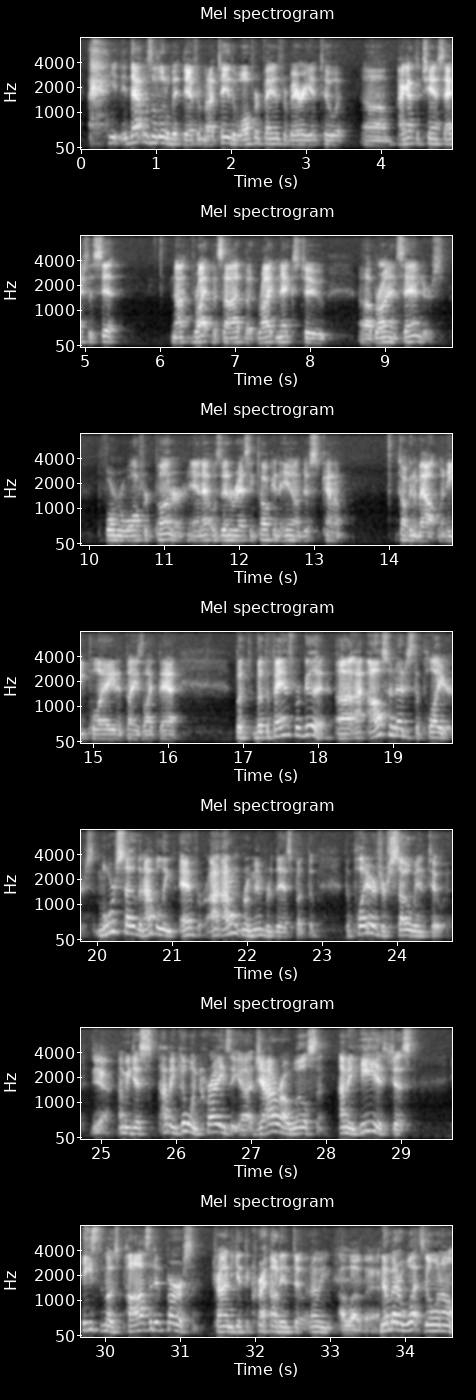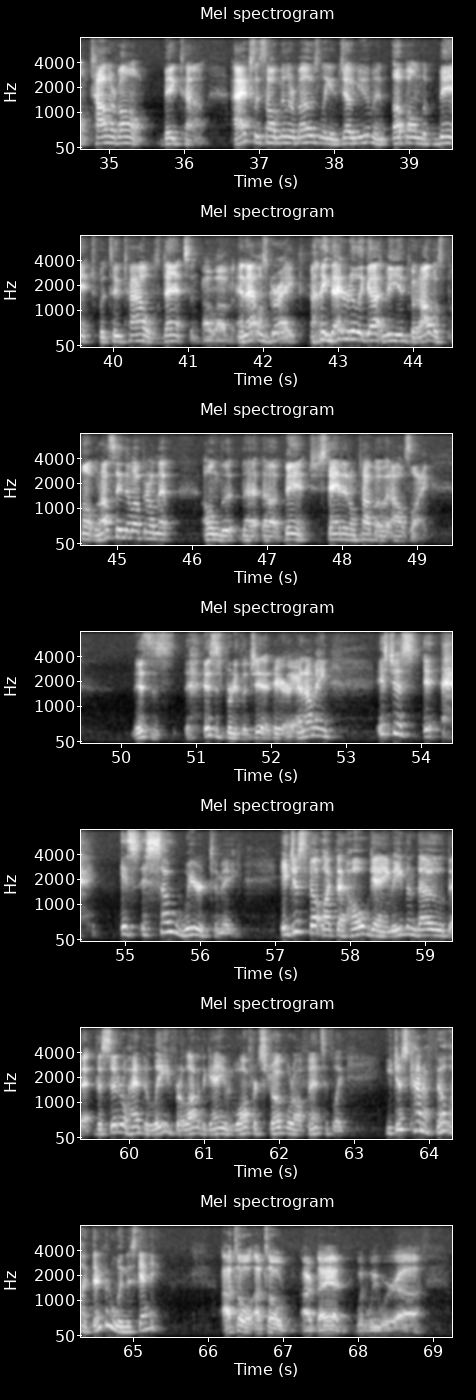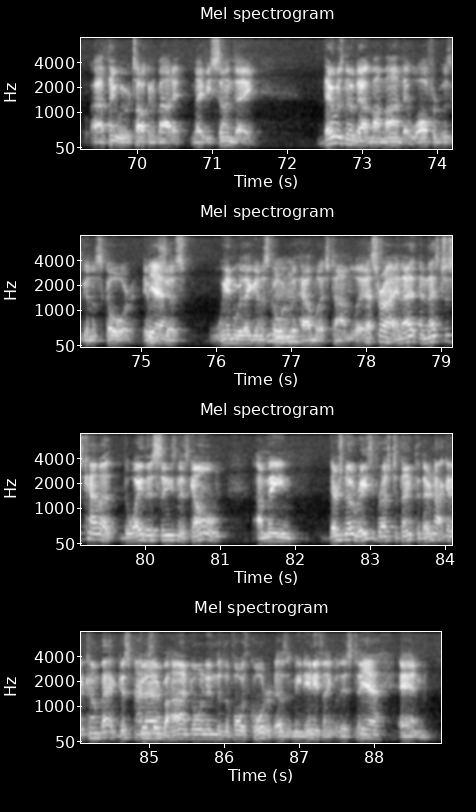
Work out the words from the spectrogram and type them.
that was a little bit different. But I tell you, the Wofford fans were very into it. Um, I got the chance to actually sit not right beside, but right next to uh, Brian Sanders, the former Wofford punter, and that was interesting talking to him, just kind of talking about when he played and things like that. But but the fans were good. Uh, I also noticed the players more so than I believe ever. I, I don't remember this, but the the players are so into it. Yeah. I mean, just I mean, going crazy. Uh, Jaira Wilson. I mean, he is just he's the most positive person trying to get the crowd into it. I mean, I love that. no matter what's going on. Tyler Vaughn, big time. I actually saw Miller Mosley and Joe Newman up on the bench with two towels dancing. I love it. And that was great. I mean, that really got me into it. I was pumped when I seen them up there on that on the that uh, bench, standing on top of it. I was like, "This is this is pretty legit here." Yeah. And I mean, it's just it it's it's so weird to me. It just felt like that whole game, even though that the Citadel had the lead for a lot of the game and Wofford struggled offensively, you just kind of felt like they're going to win this game. I told I told our dad when we were uh, I think we were talking about it maybe Sunday. There was no doubt in my mind that Wofford was going to score. It Yeah. was just when were they going to score and with how much time left. That's right. And that and that's just kind of the way this season has gone. I mean, there's no reason for us to think that they're not going to come back just because they're behind going into the fourth quarter doesn't mean anything with this team. Yeah. And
